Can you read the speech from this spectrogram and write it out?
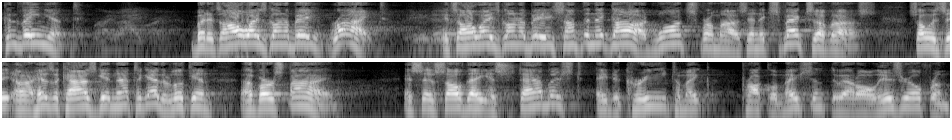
convenient, but it's always going to be right. It's always going to be something that God wants from us and expects of us. So uh, Hezekiah's getting that together. Look in uh, verse 5. It says, So they established a decree to make proclamation throughout all Israel, from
